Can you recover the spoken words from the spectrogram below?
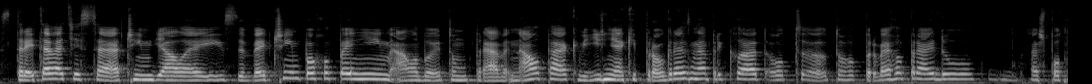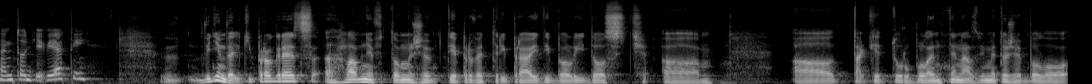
Stretávate sa čím ďalej s väčším pochopením, alebo je tomu práve naopak? Vidíš nejaký progres napríklad od e, toho prvého prajdu až po tento deviatý? Vidím veľký progres, hlavne v tom, že tie prvé tri prajdy boli dosť uh, také turbulentné, nazvime to, že bolo,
